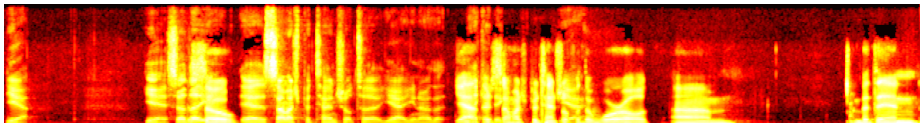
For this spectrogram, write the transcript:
yeah, yeah. So they, So- yeah, there's so much potential to, yeah, you know that. yeah there's so much potential for the world um but then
